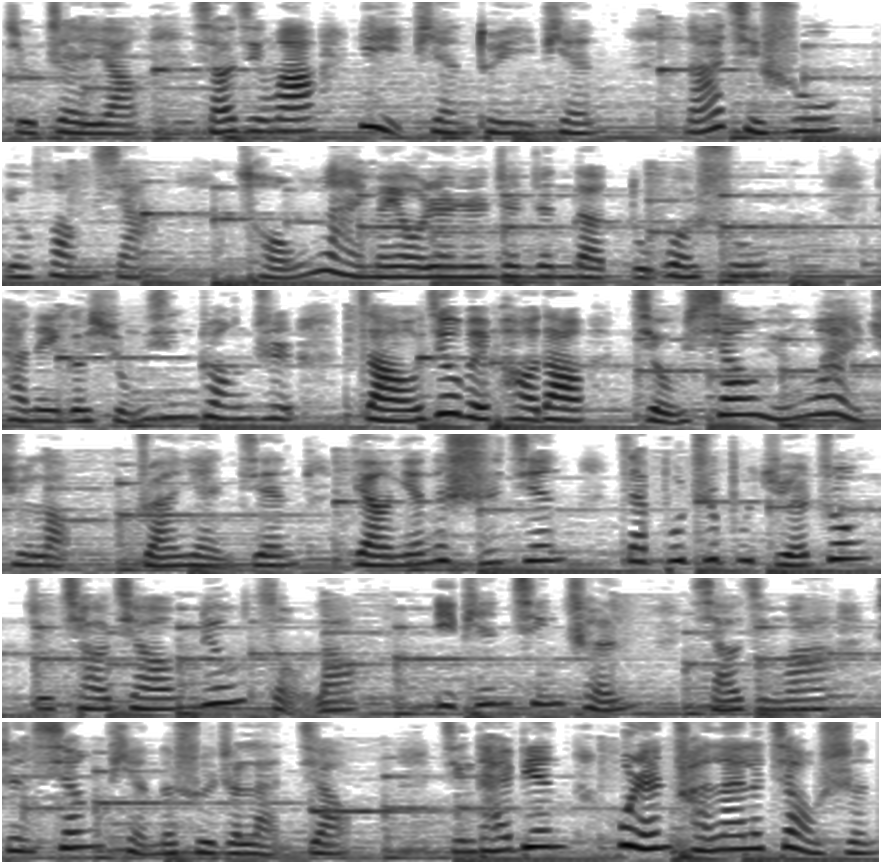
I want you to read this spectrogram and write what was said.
就这样，小井蛙一天推一天，拿起书又放下，从来没有认认真真的读过书。他那个雄心壮志早就被抛到九霄云外去了。转眼间，两年的时间在不知不觉中就悄悄溜走了。一天清晨，小井蛙正香甜地睡着懒觉。井台边忽然传来了叫声：“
